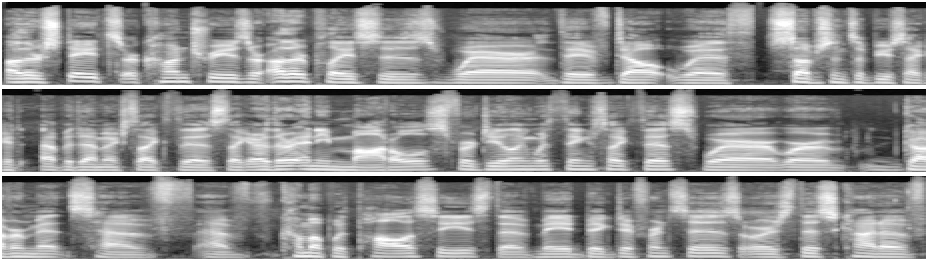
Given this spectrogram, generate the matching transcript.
other states or countries or other places where they've dealt with substance abuse epidemics like this like are there any models for dealing with things like this where where governments have have come up with policies that have made big differences? Or is this kind of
